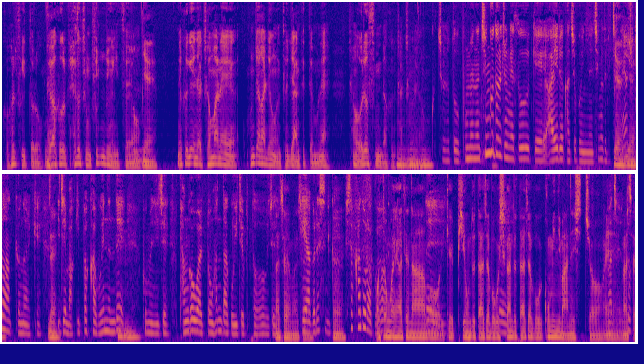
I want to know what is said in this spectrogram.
그할수 있도록 네. 제가 그걸 계속 지금 추진 중에 있어요. 예. 근데 그게 이제 저만의 혼자 가정은 되지 않기 때문에 참 어렵습니다 그 자체가요. 음. 그렇죠. 저도 보면은 친구들 중에서 이렇게 아이를 가지고 있는 친구들 있잖아요. 예, 예. 초등학교나 이렇게 네. 이제 막 입학하고 했는데 음, 음. 보면 이제 방과 후 활동 한다고 이제부터 이제 맞아요, 맞아요. 계약을 했으니까 네. 시작하더라고요. 어떤 거 해야 되나 뭐 네. 이렇게 비용도 따져보고 네. 시간도 따져보고 고민이 많으시죠. 예, 맞아요. 맞아요. 또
